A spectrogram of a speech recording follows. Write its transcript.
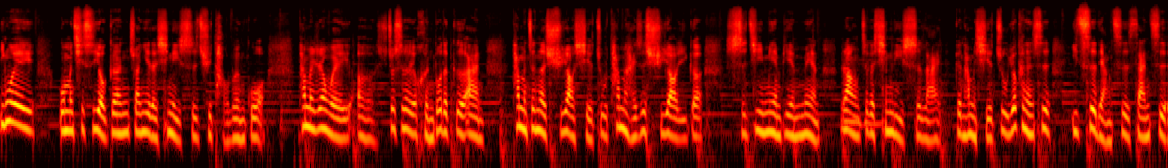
因为我们其实有跟专业的心理师去讨论过，他们认为呃，就是有很多的个案，他们真的需要协助，他们还是需要一个实际面变面，让这个心理师来跟他们协助，有可能是一次、两次、三次，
